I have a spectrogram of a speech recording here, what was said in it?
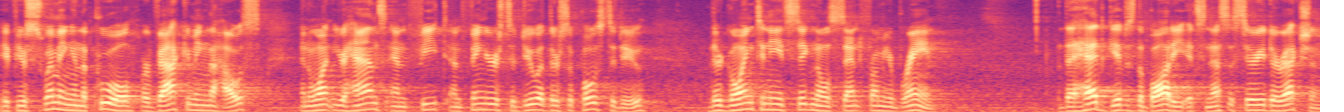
If you're swimming in the pool or vacuuming the house and want your hands and feet and fingers to do what they're supposed to do, they're going to need signals sent from your brain. The head gives the body its necessary direction,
